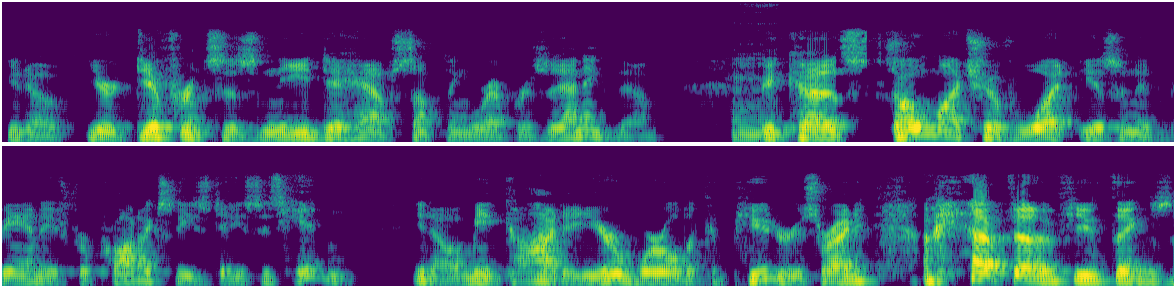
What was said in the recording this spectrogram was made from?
You know, your differences need to have something representing them mm. because so much of what is an advantage for products these days is hidden. You know, I mean, God, in your world of computers, right? I mean, I've done a few things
